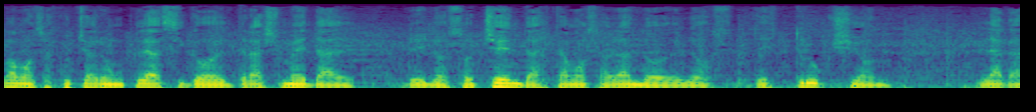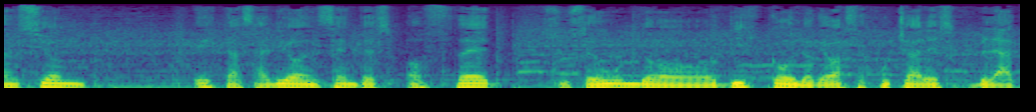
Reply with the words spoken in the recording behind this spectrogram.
vamos a escuchar un clásico del thrash metal de los 80, estamos hablando de los Destruction. La canción esta salió en Sentence of Death, su segundo disco, lo que vas a escuchar es Black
